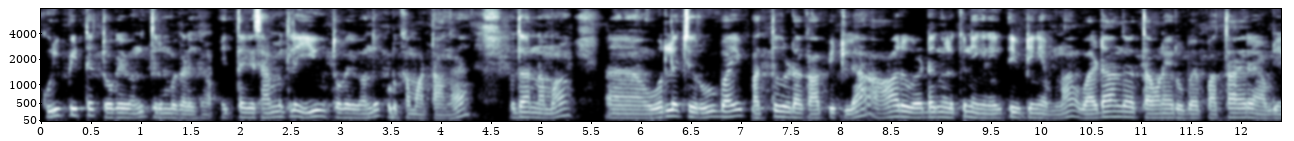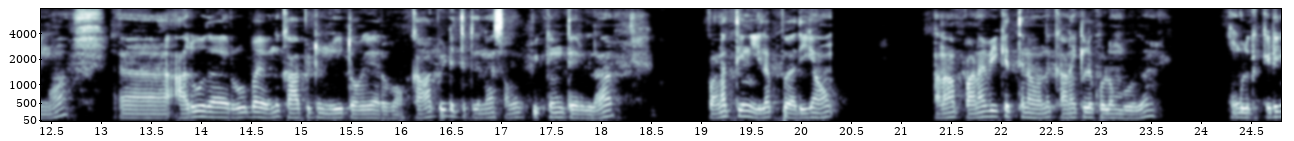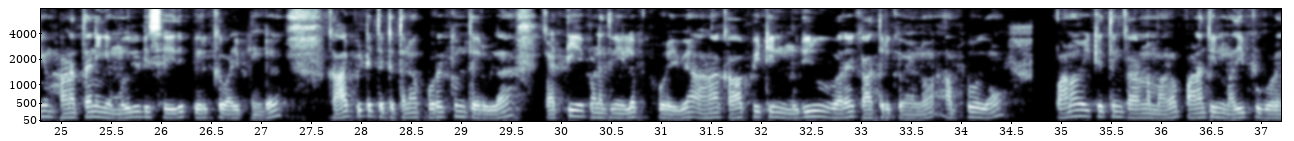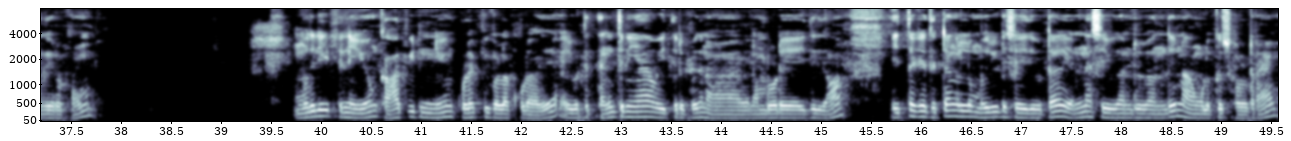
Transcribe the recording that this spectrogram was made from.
குறிப்பிட்ட தொகை வந்து திரும்ப கிடைக்கும். இத்தகைய சமயத்தில் ஈவுத்தொகை வந்து கொடுக்க மாட்டாங்க. உதாரணமாக ஒரு லட்சம் ரூபாய் பத்து வருட காப்பீட்டில் ஆறு வருடங்களுக்கு நீங்கள் நிறுத்தி விட்டீங்க அப்படின்னா வருடாந்திர தவணை ரூபாய் பத்தாயிரம் அப்படின்னா அறுபதாயிரம் ரூபாய் வந்து காப்பீட்டு நிதி தொகையாக இருக்கும். காப்பீட்டு திட்டத்தினை சமர்ப்பிக்கும் தேர்வில் பணத்தின் இழப்பு அதிகம். ஆனால் பணவீக்கத்தினை வந்து கணக்கில் கொள்ளும்போது உங்களுக்கு கிடைக்கும் பணத்தை நீங்கள் முதலீடு செய்து பெருக்க வாய்ப்புண்டு. காப்பீட்டு திட்டத்தினை குறைக்கும் தெருவில் கட்டிய பணத்தின் இழப்பு குறைவு. ஆனால் காப்பீட்டின் முதிர்வு வரை காத்திருக்க வேண்டும். அப்போதும் பணவீக்கத்தின் காரணமாக பணத்தின் மதிப்பு குறைந்திருக்கும். முதலீட்டினையும் காப்பீட்டினையும் குழப்பிக்கொள்ளக்கூடாது இவற்றை தனித்தனியாக வைத்திருப்பது நான் நம்மளுடைய இதுதான். இத்தகைய திட்டங்களில் முதலீடு செய்துவிட்டால் என்ன செய்வதென்று வந்து நான் உங்களுக்கு சொல்கிறேன்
